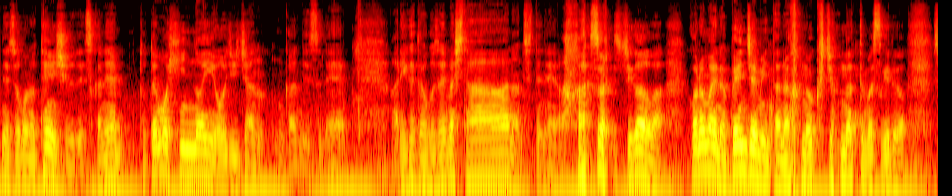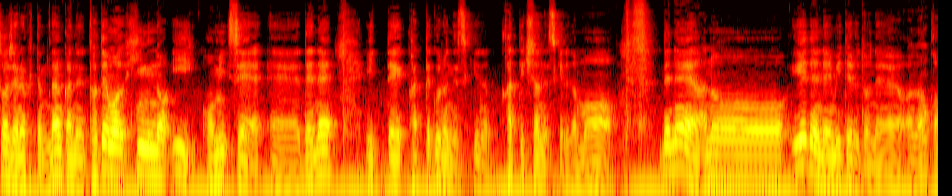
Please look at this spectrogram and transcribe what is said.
ね、そこの店主ですかね、とても品のいいおじいちゃんがですね、ありがとうございましたなんつってね、あ、それ違うわ、この前のベンジャミン田中の口調になってますけど、そうじゃなくても、なんかね、とても品のいいお店、でね、行って買ってくるんですけど、買ってきたんですけれども、でね、あの家でね、見てるとね、あなんか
